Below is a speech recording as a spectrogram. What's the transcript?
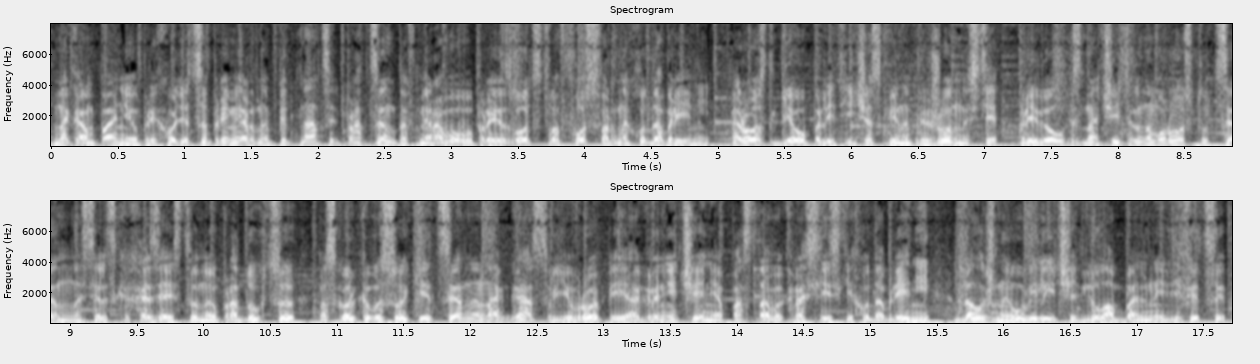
На компанию приходится примерно 15% мирового производства фосфорных удобрений. Рост геополитической напряженности привел к значительному росту цен на сельскохозяйственную продукцию, поскольку высокие цены на газ в Европе и ограничения поставок российских удобрений должны увеличить глобальный дефицит.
